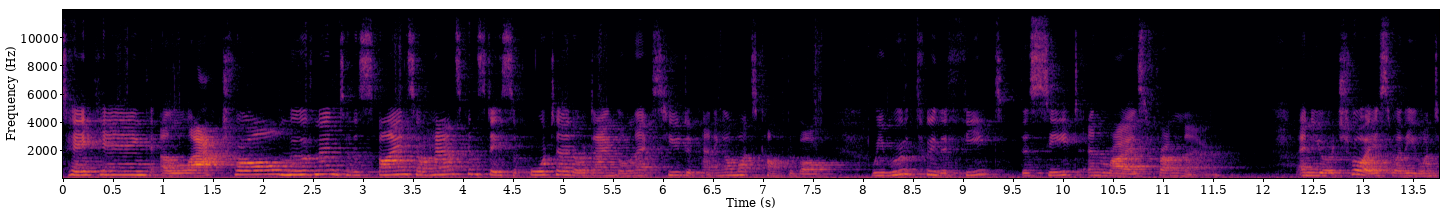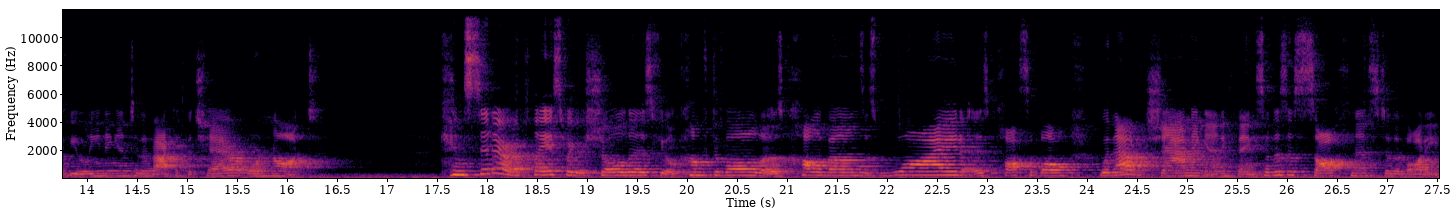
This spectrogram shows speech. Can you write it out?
taking a lateral movement to the spine so hands can stay supported or dangle next to you depending on what's comfortable. We root through the feet, the seat, and rise from there. And your choice whether you want to be leaning into the back of the chair or not. Consider a place where your shoulders feel comfortable, those collarbones as wide as possible without jamming anything. So there's a softness to the body.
